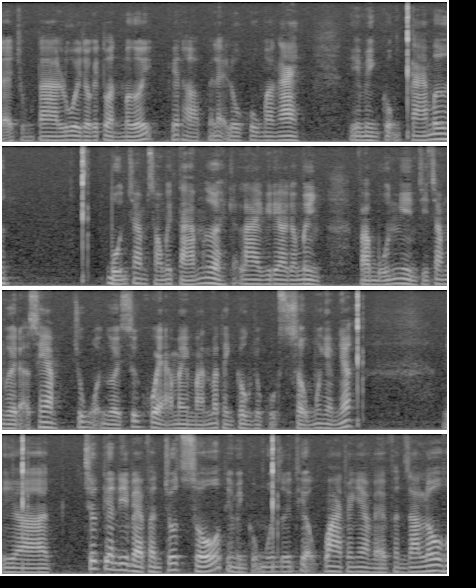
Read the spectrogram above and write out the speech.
để chúng ta nuôi cho cái tuần mới kết hợp với lại lô khung 3 ngày. Thì mình cũng cảm ơn 468 người đã like video cho mình và 4.900 người đã xem. Chúc mọi người sức khỏe may mắn và thành công trong cuộc sống anh em nhé. Thì uh, trước tiên đi về phần chốt số thì mình cũng muốn giới thiệu qua cho anh em về phần Zalo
